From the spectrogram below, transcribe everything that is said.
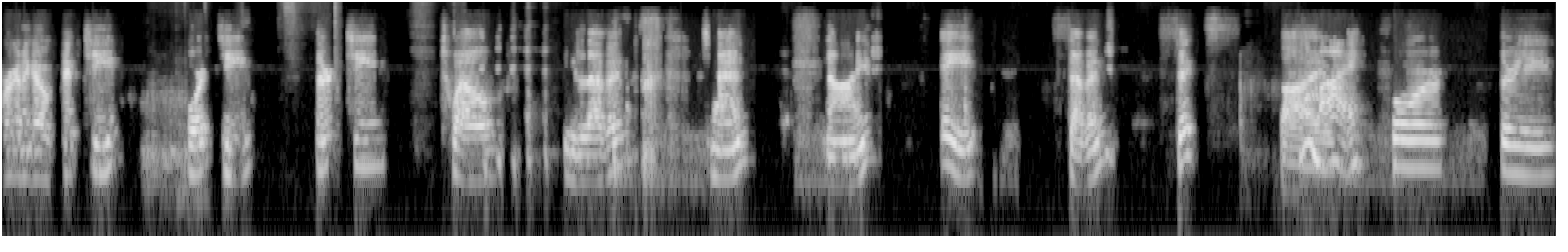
We're going to go 15, 14, 13, 12, 11, 10, 9, 8, 7, 6, Oh 5, my. 4, 3,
